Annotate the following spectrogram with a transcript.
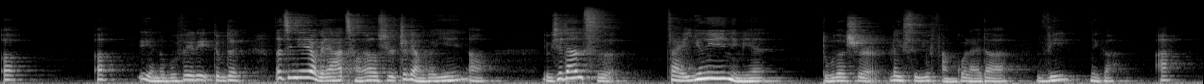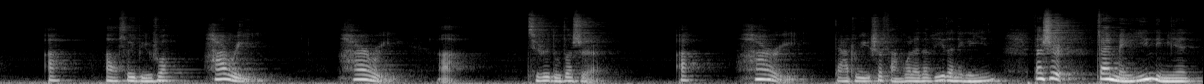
呃。啊，一点都不费力，对不对？那今天要给大家强调的是这两个音啊，有些单词在英音里面读的是类似于反过来的 v 那个啊啊啊，所以比如说 hurry，hurry 啊，其实读的是啊 hurry，大家注意是反过来的 v 的那个音，但是在美音里面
